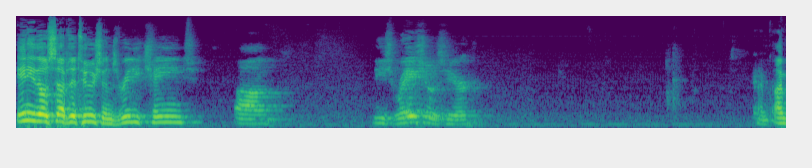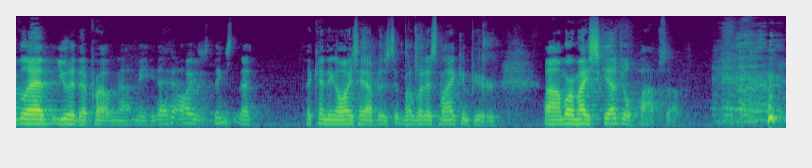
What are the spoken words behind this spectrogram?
Any of those substitutions really change um, these ratios here. I'm, I'm, glad you had that problem, not me. That always things that that kind of thing always happens, but it's my computer, um, or my schedule pops up.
